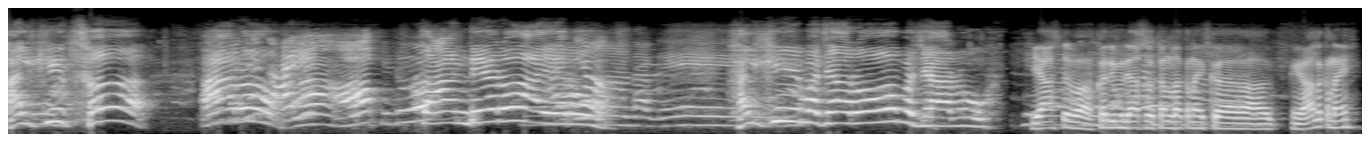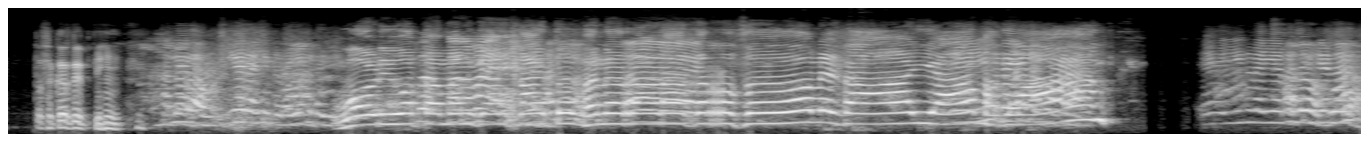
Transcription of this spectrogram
हलकी छ आरो आ- आप तांडेरो आयरो. हलकी बजारो बजारो. हे असतं बघा कधी मध्ये असं त्यांना का नाही का- आलं का नाही? तसं करतात ती. वडी होता मनग्यान काय तो घन राणा करस बेटा? या भगवान. इकडे ये ना, ये ना.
